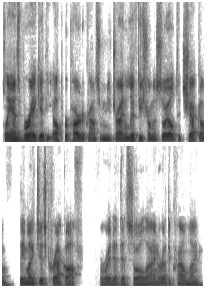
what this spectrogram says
Plants break at the upper part of the crown. So when you're trying to lift these from the soil to check them, they might just crack off right at that soil line or at the crown line.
